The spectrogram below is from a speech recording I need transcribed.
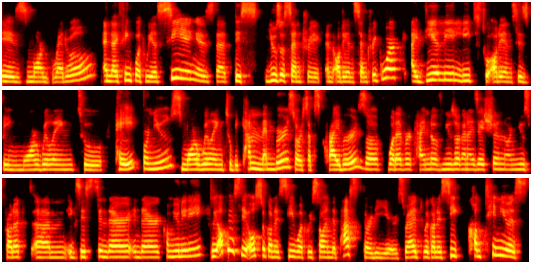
is more gradual. And I think what we are seeing is that this user centric and audience centric work ideally leads to audiences being more willing to pay for news, more willing to become members or subscribers of whatever kind of news organization or news product um, exists in their in their community. We're obviously also going to see what we saw in the past 30 years, right? We're going to see continuous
